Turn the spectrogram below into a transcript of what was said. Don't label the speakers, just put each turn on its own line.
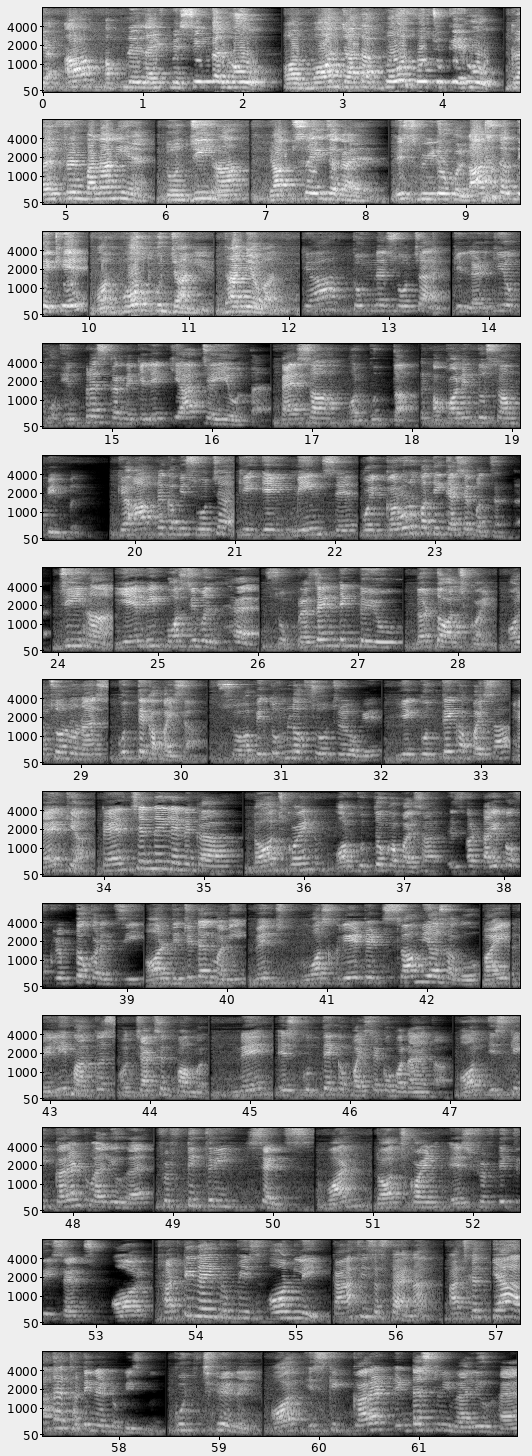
क्या आप अपने लाइफ में सिंगल हो और बहुत ज़्यादा बोर हो चुके हो। गर्लफ्रेंड बनानी है तो जी हाँ आप सही जगह है। इस वीडियो को लास्ट तक देखिए और बहुत कुछ जानिए। धन्यवाद। क्या तुमने सोचा है कि लड़कियों को इम्प्रेस करने के लिए क्या चाहिए होता है? पैसा और कुत्ता अकॉर्डिंग टू सम पीपल क्या आपने कभी सोचा कि एक मीम से कोई करोड़पति कैसे बन सकता है? जी हाँ ये भी पॉसिबल है। So presenting to you the Dogecoin also known as कुत्ते का पैसा। सो so, अभी तुम लोग सोच रहे होगे ये कुत्ते का पैसा है क्या? टेंशन नहीं लेने का। डॉज कॉइन और कुत्तों का पैसा is a type of cryptocurrency और digital money which was created some years ago by Billy Markus और जैक्सन पामर ने इस कुत्ते का पैसे को बनाया था और इसकी करंट वैल्यू है 53 cents one Dogecoin is 53 cents और 39 रुपीस ओनली काफ़ी सस्ता है ना? आजकल क्या आता है 39 रुपीस में? कुछ नहीं. और इसकी करंट इंडस्ट्री वैल्यू है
